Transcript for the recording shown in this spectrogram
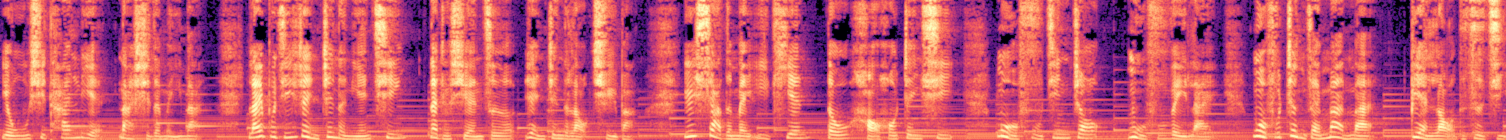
也无需贪恋那时的美满。来不及认真的年轻，那就选择认真的老去吧。余下的每一天都好好珍惜，莫负今朝，莫负未来，莫负正在慢慢变老的自己。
